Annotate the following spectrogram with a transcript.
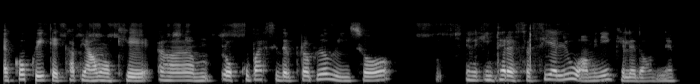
Ecco qui che capiamo che ehm, occuparsi del proprio viso eh, interessa sia gli uomini che le donne.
